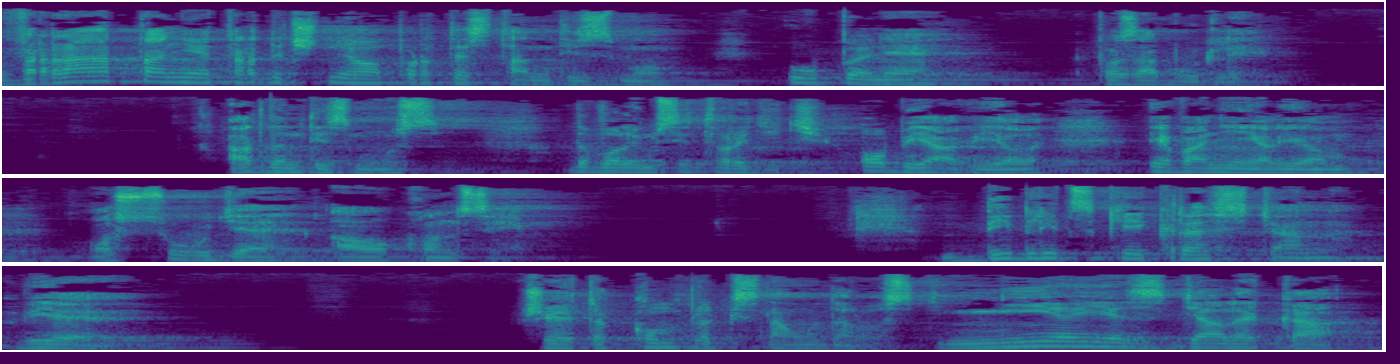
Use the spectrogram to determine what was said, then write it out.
vrátanie tradičného protestantizmu úplne pozabudli. Adventizmus, dovolím si tvrdiť, objavil evanielium o súde a o konci. Biblický kresťan vie, že je to komplexná udalosť. Nie je zďaleka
